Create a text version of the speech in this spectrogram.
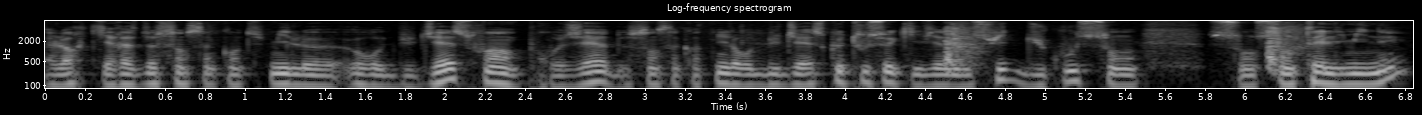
alors qu'il reste 250 000 euros de budget, soit un projet à 250 000 euros de budget. Est-ce que tous ceux qui viennent ensuite, du coup, sont, sont, sont éliminés?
